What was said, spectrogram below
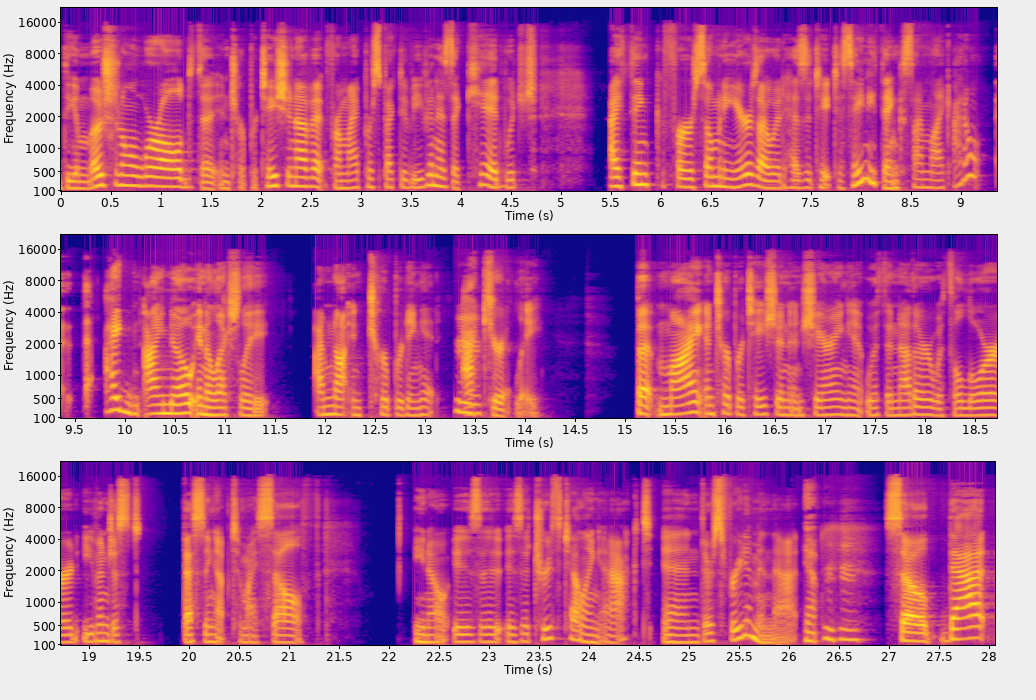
the emotional world, the interpretation of it from my perspective, even as a kid, which I think for so many years I would hesitate to say anything because I'm like, I don't, I, I know intellectually I'm not interpreting it mm. accurately. but my interpretation and sharing it with another, with the Lord, even just fessing up to myself, you know, is a is a truth telling act, and there's freedom in that. Yeah. Mm-hmm. So that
